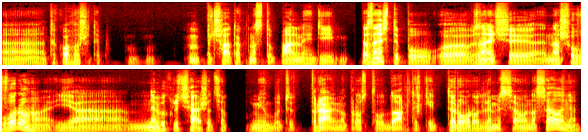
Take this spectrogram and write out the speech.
е, такого, що типу початок наступальних дій. Знаєш, типу, е, знаючи нашого ворога, я не виключаю, що це міг бути реально просто удар такий терору для місцевого населення.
